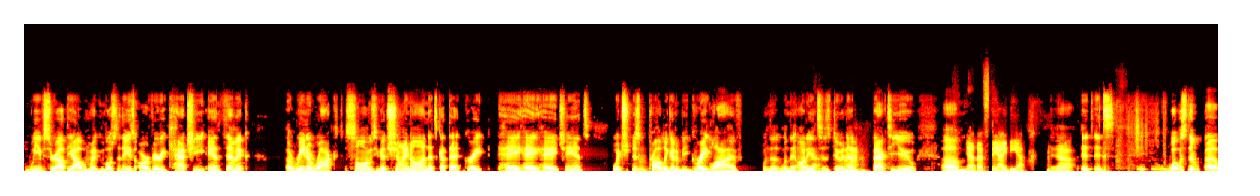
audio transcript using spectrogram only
weaves throughout the album like most of these are very catchy anthemic arena rock songs you got shine on that's got that great hey hey hey chant which is Mhm. probably going to be great live when the when the audience is doing that back to you. Um Yeah, that's the idea. yeah it, it's it- what was the uh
